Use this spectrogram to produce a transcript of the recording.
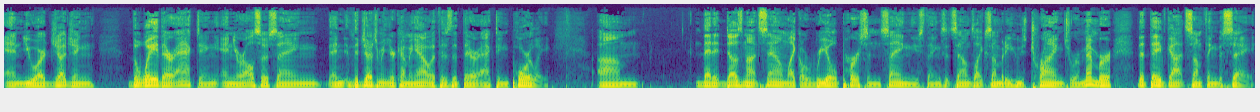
and you are judging the way they're acting, and you're also saying, and the judgment you're coming out with is that they're acting poorly. Um, that it does not sound like a real person saying these things. It sounds like somebody who's trying to remember that they've got something to say.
